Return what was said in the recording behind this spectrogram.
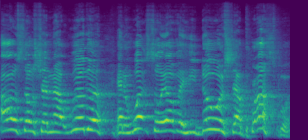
also shall not wither, and whatsoever he doeth shall prosper.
